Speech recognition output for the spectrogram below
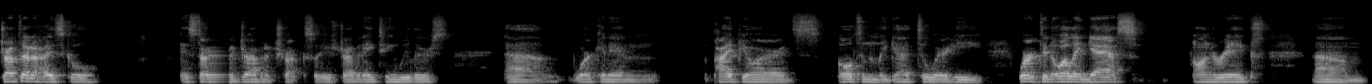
dropped out of high school, and started driving a truck. So he was driving eighteen wheelers, um, working in pipe yards. Ultimately, got to where he worked in oil and gas on rigs. Um,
